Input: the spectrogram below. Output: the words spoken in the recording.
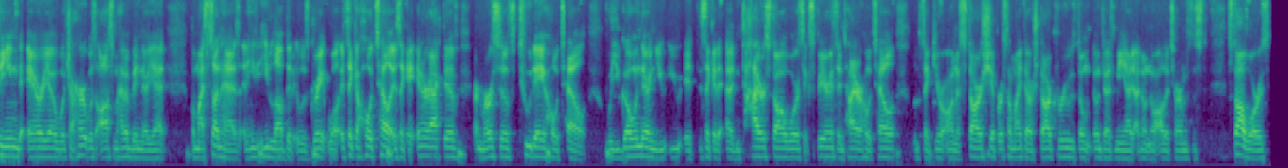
themed area, which I heard was awesome. I haven't been there yet, but my son has, and he he loved it. It was great. Well, it's like a hotel. It's like an interactive, immersive two day hotel where you go in there and you you it's like an, an entire Star Wars experience. Entire hotel looks like you're on a starship or something like that, or Star Cruise. Don't don't judge me. I, I don't know all the terms Star Wars.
